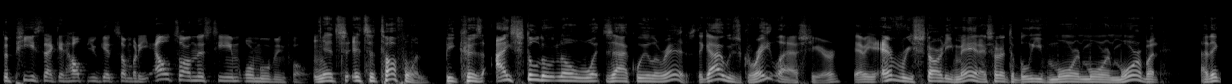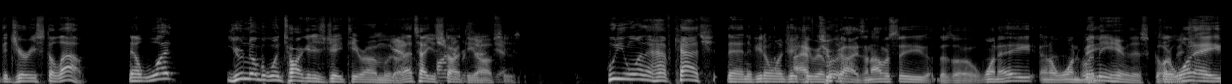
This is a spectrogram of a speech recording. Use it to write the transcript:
the piece that could help you get somebody else on this team, or moving forward? It's it's a tough one because I still don't know what Zack Wheeler is. The guy was great last year. I mean, every start he made, I started to believe more and more and more. But I think the jury's still out. Now, what your number one target is JT Realmuto. Yeah, That's how you start the 100%, offseason. Who do you want to have catch then if you don't want JT I have Realmuto? two guys, and obviously there's a one A and a one B. Let me hear this. So the one A,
